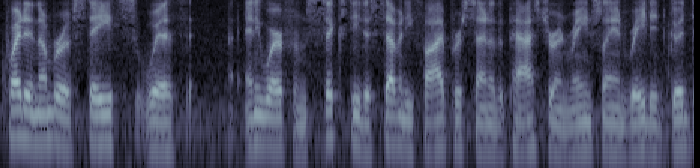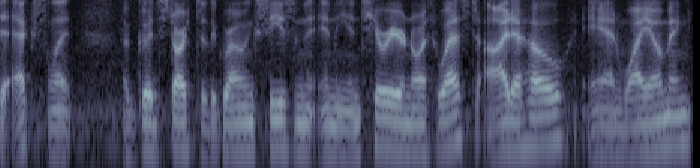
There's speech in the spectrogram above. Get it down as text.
quite a number of states with anywhere from 60 to 75% of the pasture and rangeland rated good to excellent. A good start to the growing season in the interior Northwest, Idaho, and Wyoming.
